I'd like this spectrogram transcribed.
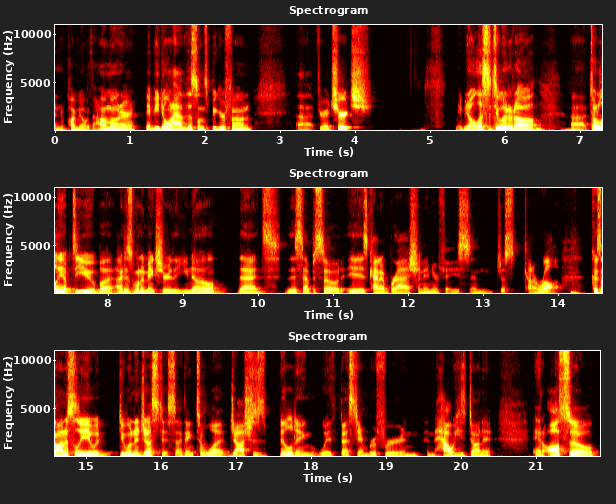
an appointment with a homeowner. Maybe you don't have this on speakerphone. Uh, if you're at church, maybe don't listen to it at all. Uh, totally up to you. But I just want to make sure that you know that this episode is kind of brash and in your face and just kind of raw. Because honestly, it would do an injustice, I think, to what Josh is building with Best Damn Roofer and, and how he's done it. And also,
